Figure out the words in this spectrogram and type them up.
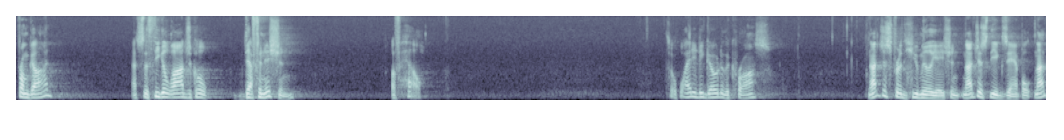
from God. That's the theological definition of hell. So, why did he go to the cross? Not just for the humiliation, not just the example, not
